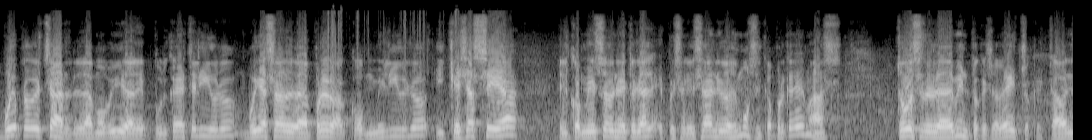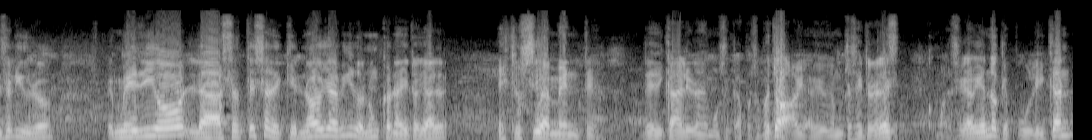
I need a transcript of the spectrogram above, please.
voy a aprovechar la movida de publicar este libro, voy a hacer la prueba con mi libro y que ya sea el comienzo de una editorial especializada en libros de música, porque además todo ese relevamiento que yo había hecho, que estaba en ese libro, me dio la certeza de que no había habido nunca una editorial exclusivamente dedicada a libros de música. Por supuesto, había habido muchas editoriales, como sigue habiendo, que publican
